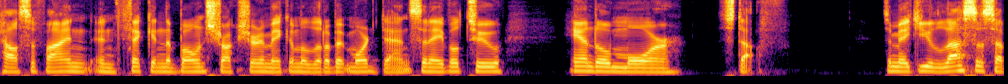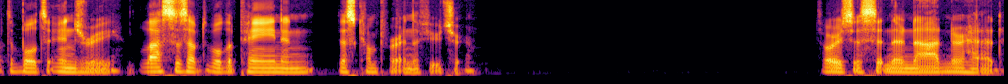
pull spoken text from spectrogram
calcify and, and thicken the bone structure to make them a little bit more dense and able to handle more stuff to make you less susceptible to injury, less susceptible to pain and discomfort in the future. Tori's just sitting there nodding her head.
